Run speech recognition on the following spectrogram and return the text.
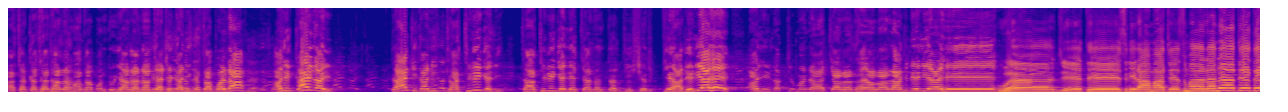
असं कसं झालं? माझा बंधू या रणाच्या ठिकाणी कसा पडला? आणि काय नाही? त्या ठिकाणी चाचणी गेली. चाचणी गेल्याच्यानंतर ती शक्ती आलेली आहे आणि लक्ष्मणाच्या हृदयाला लागलेली आहे. व जेथे श्रीरामाचे स्मरण तेथे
